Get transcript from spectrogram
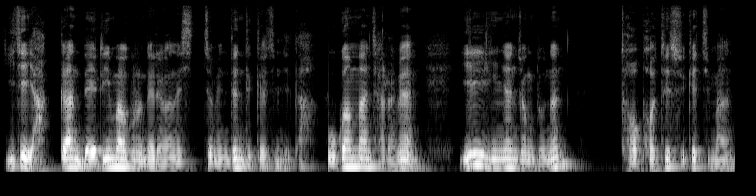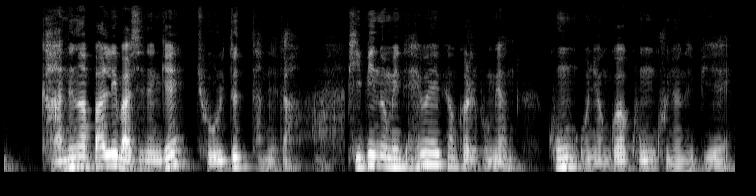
이제 약간 내리막으로 내려가는 시점인 듯 느껴집니다. 보관만 잘하면 1, 2년 정도는 더 버틸 수 있겠지만 가능한 빨리 마시는 게 좋을 듯 합니다. 비비노 및 해외 평가를 보면 05년과 09년에 비해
